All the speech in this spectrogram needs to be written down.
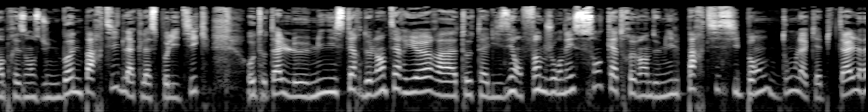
en présence d'une bonne partie de la classe politique. Au total, le ministère de l'Intérieur a totalisé en fin de journée 182 000 participants, dont la capitale,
